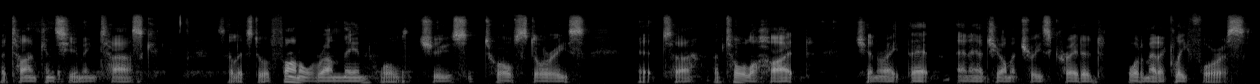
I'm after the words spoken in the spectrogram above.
a time-consuming task. So let's do a final run then. We'll choose 12 stories at uh, a taller height, generate that, and our geometry is created automatically for us.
